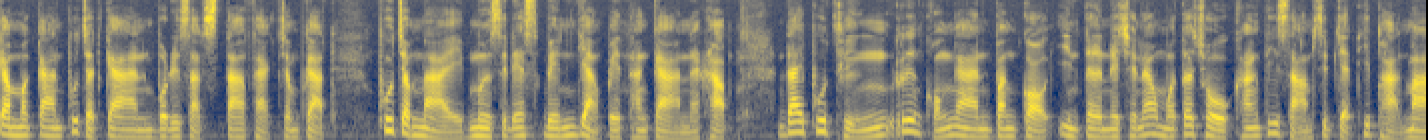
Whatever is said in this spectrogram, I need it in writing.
กรรมการผู้จัดการบริษัท Star f a c จำกัด ผู้จำหน่าย Mercedes-Benz อย่างเป็นทางการนะครับ ได้พูดถึงเรื่องของงานบางกอก International Motor Show ครั้งที่ 37 ที่ผ่านมา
